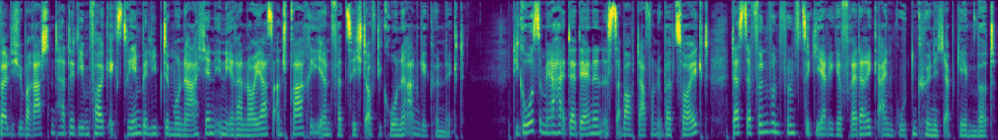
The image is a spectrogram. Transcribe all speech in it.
Völlig überraschend hatte die im Volk extrem beliebte Monarchin in ihrer Neujahrsansprache ihren Verzicht auf die Krone angekündigt. Die große Mehrheit der Dänen ist aber auch davon überzeugt, dass der 55-jährige Frederik einen guten König abgeben wird.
